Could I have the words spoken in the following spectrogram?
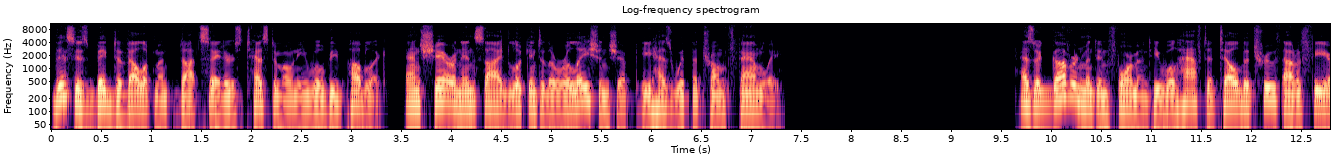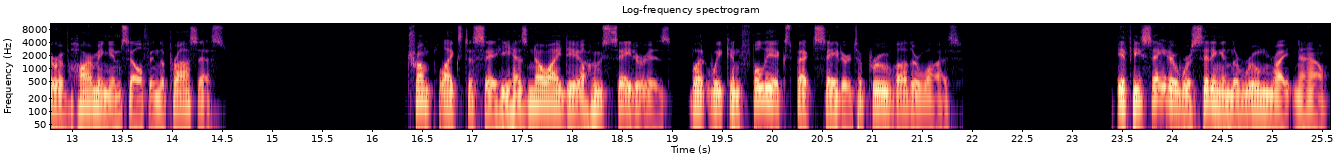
This is big development. Sater's testimony will be public and share an inside look into the relationship he has with the Trump family. As a government informant he will have to tell the truth out of fear of harming himself in the process. Trump likes to say he has no idea who Sater is, but we can fully expect Sater to prove otherwise. If he Sater were sitting in the room right now,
